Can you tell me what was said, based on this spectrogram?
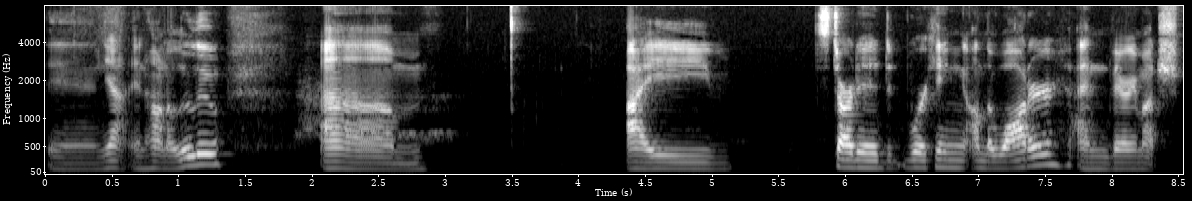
in yeah, in Honolulu. Um, I started working on the water and very much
